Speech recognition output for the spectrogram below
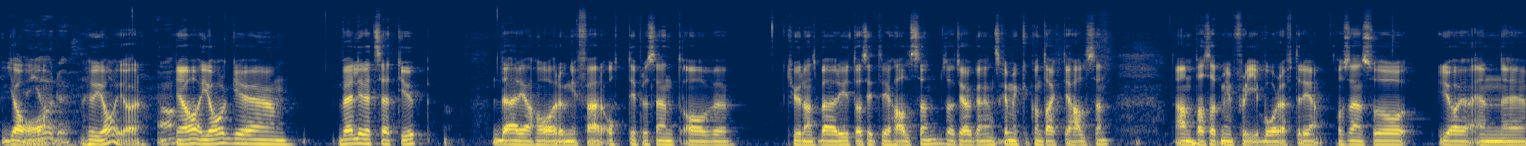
Ja, Hur gör du? hur jag gör? Ja. jag eh, väljer ett set djup där jag har ungefär 80% av eh, kulans bäryta sitter i halsen. Så att jag har ganska mycket kontakt i halsen. Anpassat min freebore efter det. Och sen så gör jag en, eh,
